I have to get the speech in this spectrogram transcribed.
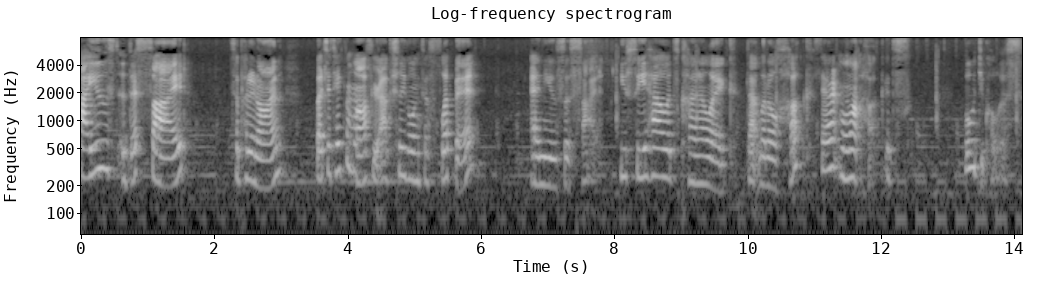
I used this side to put it on, but to take them off, you're actually going to flip it and use this side. You see how it's kind of like that little hook there? Well, not hook, it's, what would you call this?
